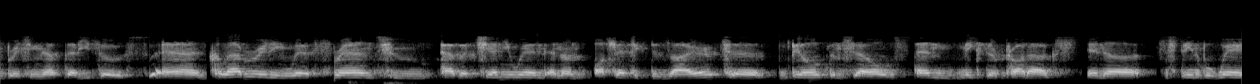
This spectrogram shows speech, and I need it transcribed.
embracing that, that ethos, and collaborating with brands who have a genuine and an authentic desire to build themselves and make their products in a sustainable way,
